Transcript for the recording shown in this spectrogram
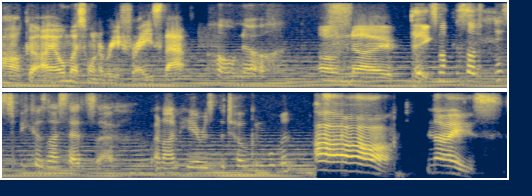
Oh God. I almost want to rephrase that. Oh no. Oh no. It's not misogynist because I said so. And I'm here as the token woman. Ah, nice.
